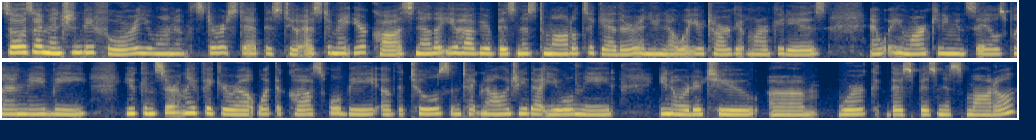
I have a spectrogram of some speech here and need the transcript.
So as I mentioned before, you want to first step is to estimate your costs. Now that you have your business model together and you know what your target market is and what your marketing and sales plan may be, you can certainly figure out what the cost will be of the tools and technology that you will need in order to um, work this business model.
